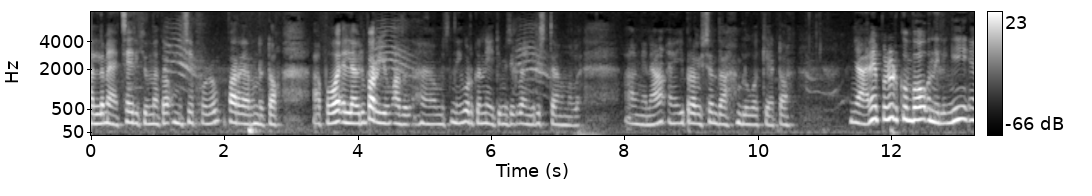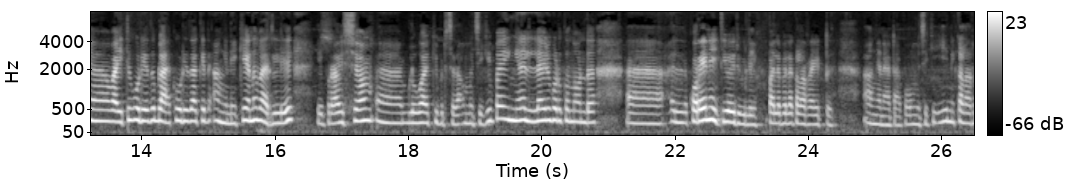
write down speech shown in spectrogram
നല്ല മാച്ചായിരിക്കും എന്നൊക്കെ ഉമ്മച്ചി എപ്പോഴും പറയാറുണ്ട് കേട്ടോ അപ്പോൾ എല്ലാവരും പറയും അത്. നീ കൊടുക്കുന്ന നെയ്റ്റ് ഉമ്മച്ചിക്ക് ഭയങ്കര ഇഷ്ടമാണെന്നുള്ളത് അങ്ങനെ ഈ പ്രാവശ്യം എന്താ ബ്ലൂ ഒക്കെ കേട്ടോ ഞാൻ എപ്പോഴും എടുക്കുമ്പോൾ ഒന്നില്ലെങ്കിൽ വൈറ്റ് കൂടിയത് ബ്ലാക്ക് കൂടിയതാക്കി അങ്ങനെയൊക്കെയാണ് വരൽ. ഇപ്രാവശ്യം ബ്ലൂ ആക്കി പിടിച്ചത്. അമ്മച്ചിക്ക് ഇപ്പോൾ ഇങ്ങനെ എല്ലാവരും കൊടുക്കുന്നതുകൊണ്ട് കുറേ നെറ്റി വരൂലേ പല പല കളറായിട്ട് അങ്ങനെ കേട്ടോ അപ്പോൾ അമ്മച്ചിക്ക് ഈ കളർ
